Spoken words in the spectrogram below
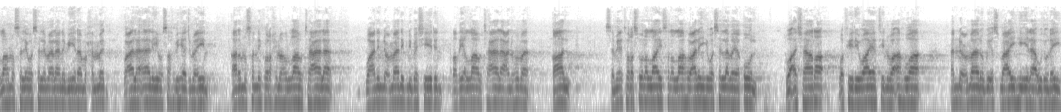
اللهم صل وسلم على نبينا محمد وعلى آله وصحبه أجمعين. قال المصنف رحمه الله تعالى وعن النعمان بن بشير رضي الله تعالى عنهما قال سمعت رسول الله صلى الله عليه وسلم يقول وأشار وفي رواية وأهوى النعمان بإصبعيه إلى أذنيه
